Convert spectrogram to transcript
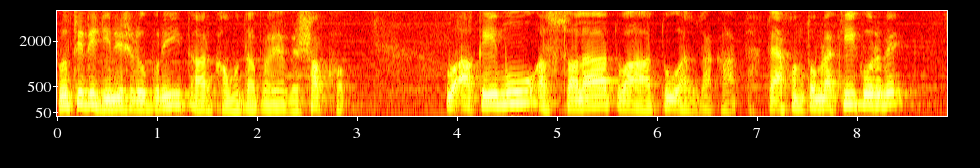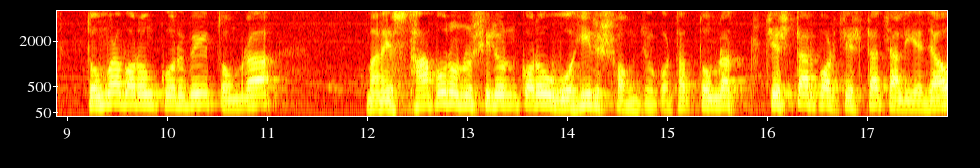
প্রতিটি জিনিসের উপরেই তার ক্ষমতা প্রয়োগের সক্ষম। ও আকিমু আসলাত ও আতু আজ জাকাত তো এখন তোমরা কি করবে? তোমরা বরং করবে, তোমরা মানে স্থাপন অনুশীলন করো, ওহির সংযোগ। অর্থাৎ তোমরা চেষ্টার পর চেষ্টা চালিয়ে যাও।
